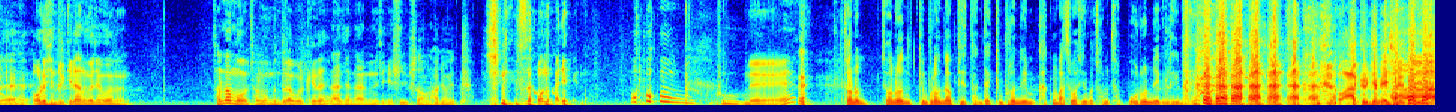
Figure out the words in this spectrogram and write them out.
왜? 어르신들끼리 하는 거죠 그거는. 설마 뭐 젊은 분들하고 그렇게 않지는 않으시겠지. 신입사원 환영했대. 신입사원 아니. 네. 저는 저는 김프로님하고 비슷한데 김프로님 가끔 말씀하시는 거 저는 잘 모르는 얘기를 되게 많이 해요. 와 그렇게 배신했더니나.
